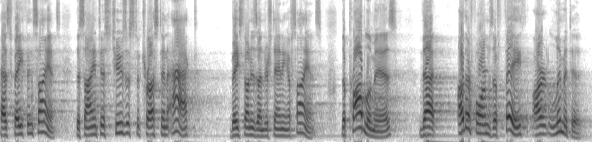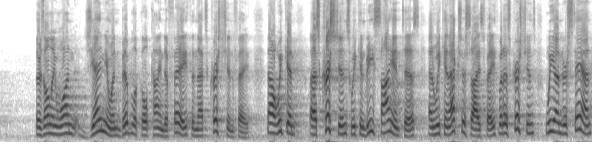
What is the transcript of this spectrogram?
has faith in science. The scientist chooses to trust and act based on his understanding of science. The problem is that other forms of faith are limited. There's only one genuine biblical kind of faith, and that's Christian faith. Now, we can, as Christians, we can be scientists and we can exercise faith, but as Christians, we understand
